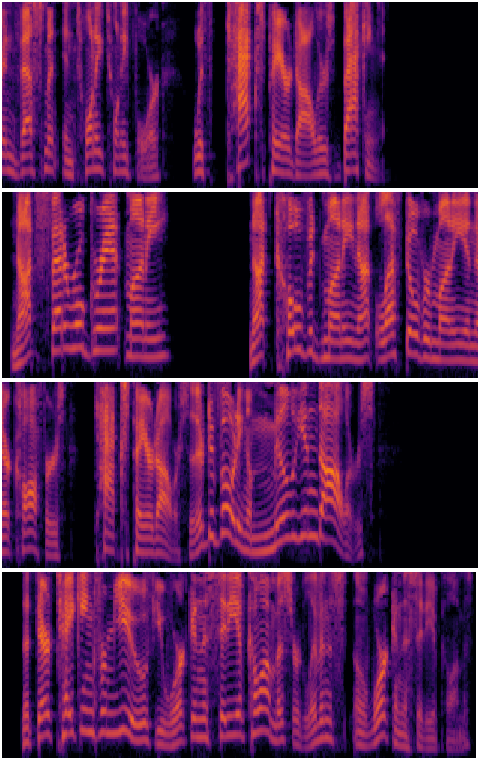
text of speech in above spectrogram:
investment in 2024 with taxpayer dollars backing it. Not federal grant money, not COVID money, not leftover money in their coffers, taxpayer dollars. So they're devoting a million dollars that they're taking from you if you work in the city of Columbus or live in the, uh, work in the city of Columbus.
